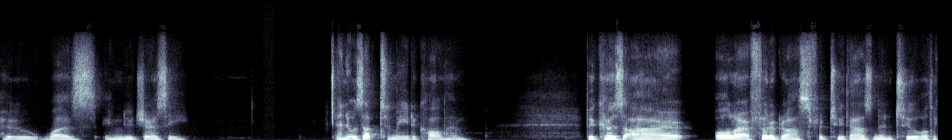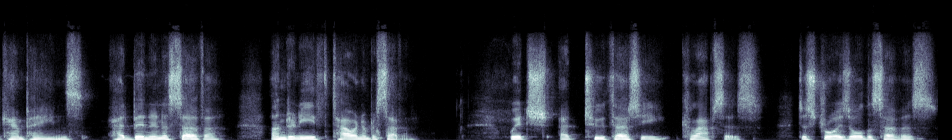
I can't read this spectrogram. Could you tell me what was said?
who was in New Jersey. And it was up to me to call him because our all our photographs for 2002, all the campaigns, had been in a server underneath tower number seven, which at 2.30 collapses, destroys all the servers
